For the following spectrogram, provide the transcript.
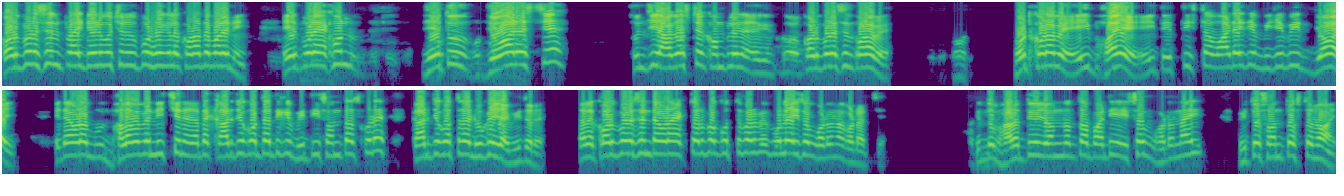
কর্পোরেশন প্রায় দেড় বছরের উপর হয়ে গেলে করাতে পারেনি। এরপরে এখন যেহেতু জোয়ার এসছে শুনছি আগস্টে কমপ্লেন কর্পোরেশন করাবে। ভোট। ভোট করাবে। এই ভয়ে এই তেত্রিশটা ওয়ার্ডে যে বিজেপির জয় এটা ওরা ভালোভাবে নিচ্ছে না যাতে কার্যকর্তা থেকে ভীতি সন্ত্রাস করে কার্যকর্তারা ঢুকে যায় ভিতরে। তাহলে কর্পোরেশনটা ওরা একতরফা করতে পারবে বলে এইসব ঘটনা ঘটাচ্ছে। কিন্তু ভারতীয় জনতা পার্টি এইসব ঘটনায় ভীত সন্তুষ্ট নয়।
